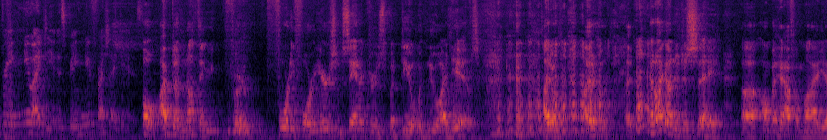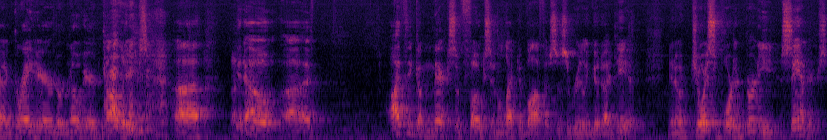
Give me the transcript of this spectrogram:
bringing new ideas, bringing new, fresh ideas? Oh, I've done nothing for 44 years in Santa Cruz but deal with new ideas. I don't, I don't, and I got to just say, uh, on behalf of my uh, gray-haired or no-haired colleagues, uh, you know, uh, I think a mix of folks in elective office is a really good idea. You know, Joy supported Bernie Sanders.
